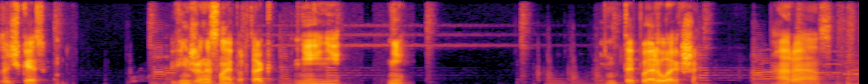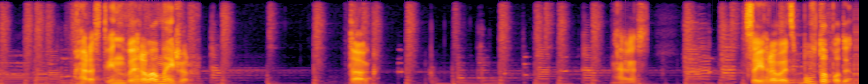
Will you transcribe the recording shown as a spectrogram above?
Зачекай секунду. Він же не снайпер, так? Ні, ні. Ні. Тепер легше. Гаразд. Гаразд, він вигравав мейджор. Так. Гаразд. Цей гравець був топ-1?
